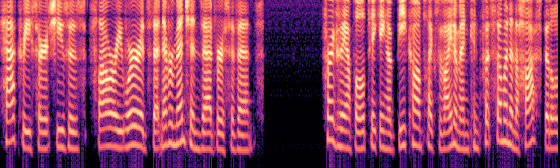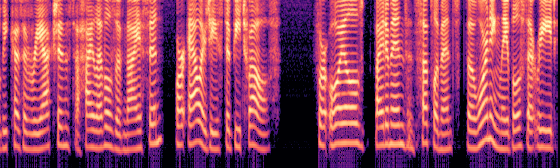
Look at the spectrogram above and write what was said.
hack research uses flowery words that never mentions adverse events. For example, taking a B complex vitamin can put someone in the hospital because of reactions to high levels of niacin or allergies to B12. For oils, vitamins, and supplements, the warning labels that read,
